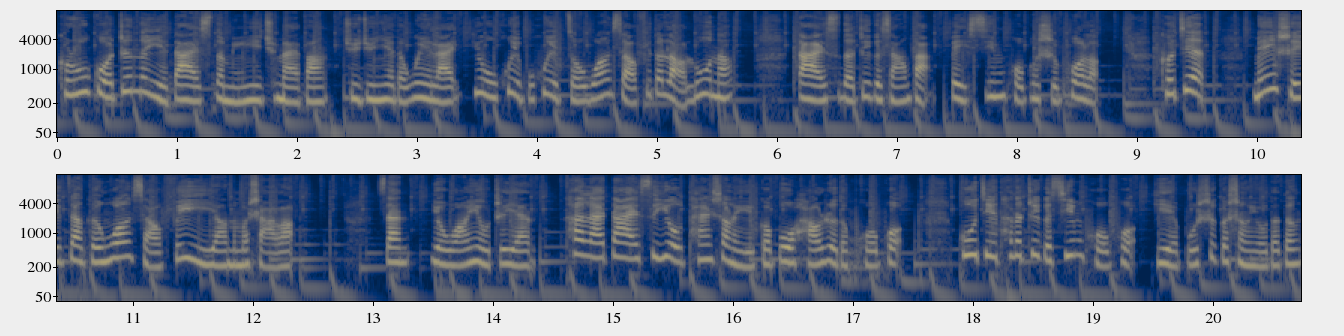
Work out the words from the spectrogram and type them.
可如果真的以大 S 的名义去买房，具俊晔的未来又会不会走汪小菲的老路呢？大 S 的这个想法被新婆婆识破了，可见没谁再跟汪小菲一样那么傻了。三有网友直言，看来大 S 又摊上了一个不好惹的婆婆，估计她的这个新婆婆也不是个省油的灯，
